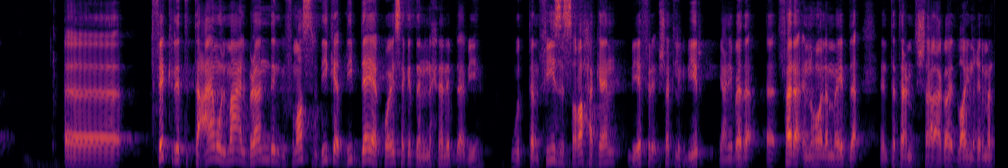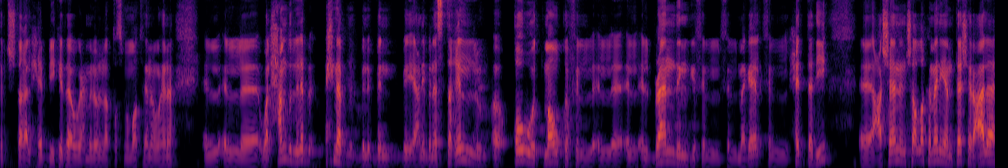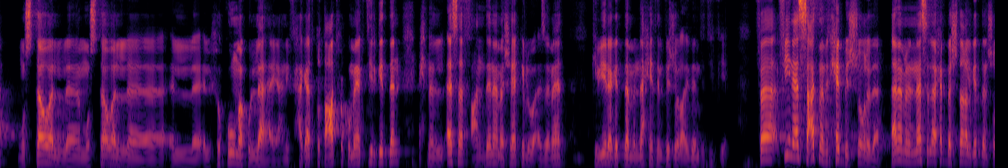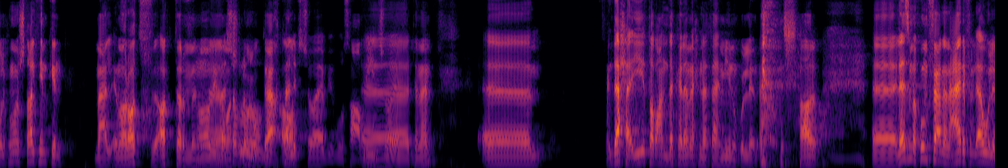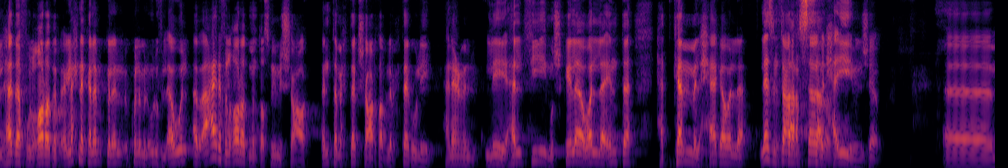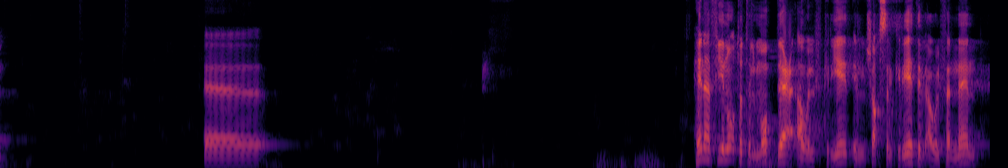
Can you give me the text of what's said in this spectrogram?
فكرة التعامل مع ال branding في مصر دي كانت دي بداية كويسة جدا إن إحنا نبدأ بيها. والتنفيذ الصراحة كان بيفرق بشكل كبير. يعني بدأ آه، فرق إن هو لما يبدأ أنت تعمل تشتغل على guideline غير ما أنت بتشتغل حبي كده ويعملوا لنا التصميمات هنا وهنا. ال ال والحمد لله ب- إحنا بن بن يعني بنستغل قوة موقف ال- ال- ال- branding في في المجال في الحتة دي آه، عشان إن شاء الله كمان ينتشر على مستوى مستوى ال ال الحكومة كلها. يعني في حاجات قطاعات حكومية كتير جدا. إحنا للأسف عندنا مشاكل وأزمات كبيرة جدا من ناحية ال visual identity فيها. ففي ناس ساعات ما بتحب الشغل ده. أنا من الناس اللي بحب أشتغل جدا شغل. الحكومة اشتغلت يمكن مع الإمارات في أكتر من مشروع وبتاع. آه. مختلف شوية بيبقوا صعبين شوية آه، ال- تمام. آه، ده حقيقي. طبعا ده كلام إحنا فاهمينه كلنا. آه، لازم أكون فعلا عارف الأول الهدف والغرض اللي إحنا كلام كنا بنقوله في الأول أبقى عارف الغرض من تصميم الشعار. أنت محتاج شعار طب اللي محتاجه ليه؟ هنعمل ليه؟ هل في مشكلة ولا أنت هتكمل حاجة ولا؟ لازم تعرف السبب. الحقيقي من شيء آه، آه، هنا في نقطة المبدع أو الكرييت الشخص الكرييتيف أو الفنان آه،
